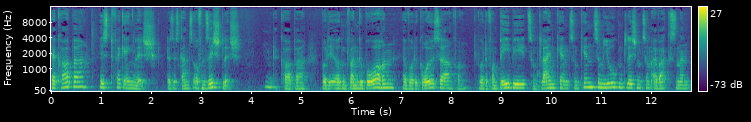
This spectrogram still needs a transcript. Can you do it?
Der Körper ist vergänglich, das ist ganz offensichtlich. Der Körper wurde irgendwann geboren, er wurde größer, wurde vom Baby zum Kleinkind, zum Kind, zum Jugendlichen, zum Erwachsenen.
